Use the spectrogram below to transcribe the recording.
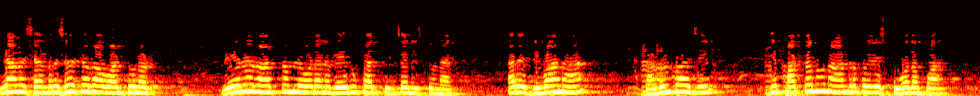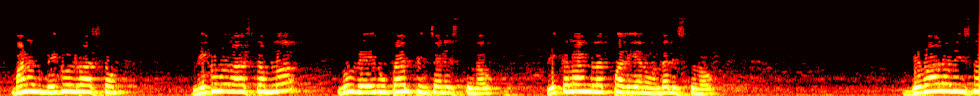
ఇవాళ చంద్రశేఖరరావు అంటున్నాడు వేరే రాష్ట్రంలో ఎవడైనా వెయ్యి రూపాయలు పింఛన్ ఇస్తున్నాయి అరే దివానా దగుల్బాజీ ఈ పక్కనున్న ఆంధ్రప్రదేశ్ పోదంపా మనం మిగులు రాష్ట్రం. మిగులు రాష్ట్రంలో నువ్వు వెయ్యి రూపాయలు పింఛన్ ఇస్తున్నావు. వికలాంగులకు పదిహేను వందలు ఇస్తున్నావు. దివాలా తీసిన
